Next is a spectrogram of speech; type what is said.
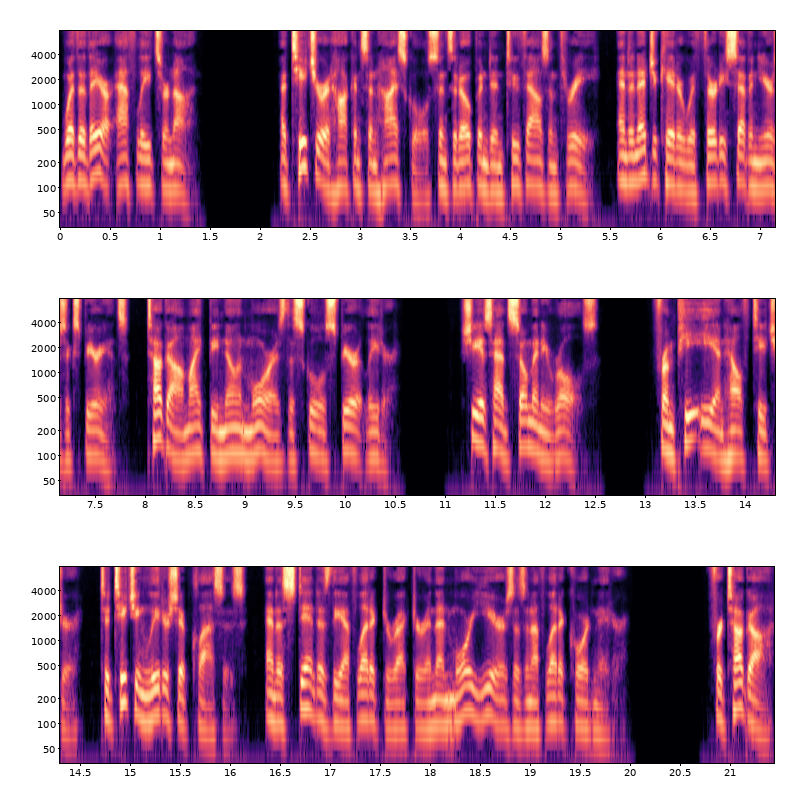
whether they are athletes or not. A teacher at Hockinson High School since it opened in 2003, and an educator with 37 years' experience, Tuggaw might be known more as the school's spirit leader. She has had so many roles. From PE and health teacher, to teaching leadership classes, and a stint as the athletic director and then more years as an athletic coordinator. For Tuggaw,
